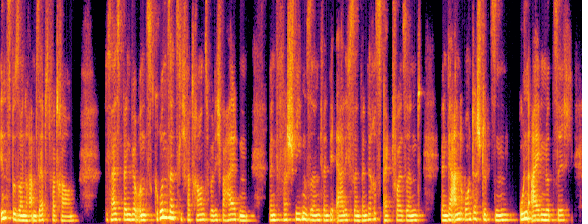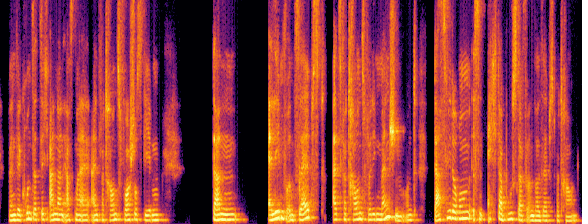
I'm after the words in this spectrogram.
insbesondere am Selbstvertrauen. Das heißt, wenn wir uns grundsätzlich vertrauenswürdig verhalten, wenn wir verschwiegen sind, wenn wir ehrlich sind, wenn wir respektvoll sind, wenn wir andere unterstützen, uneigennützig, wenn wir grundsätzlich anderen erstmal einen Vertrauensvorschuss geben, dann erleben wir uns selbst als vertrauenswürdigen Menschen. Und das wiederum ist ein echter Booster für unser Selbstvertrauen.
